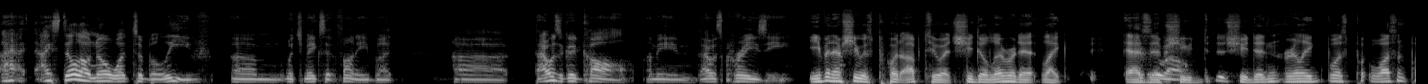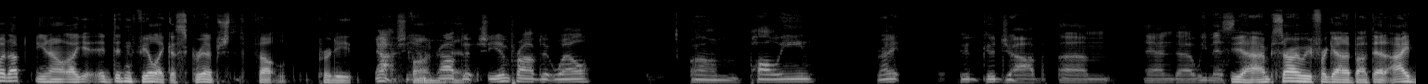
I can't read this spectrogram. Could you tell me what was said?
I I still don't know what to believe, um, which makes it funny. But uh, that was a good call. I mean, that was crazy. Even if she was put up to it, she delivered it like as if she well. d- she didn't really was put, wasn't put up. You know, like it, it didn't feel like a script. It felt pretty. Yeah, she Fun, improved it. She improved it well. Um, Pauline, right? Good, good job. Um, and uh, we missed. Yeah, I'm sorry we forgot about that. I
